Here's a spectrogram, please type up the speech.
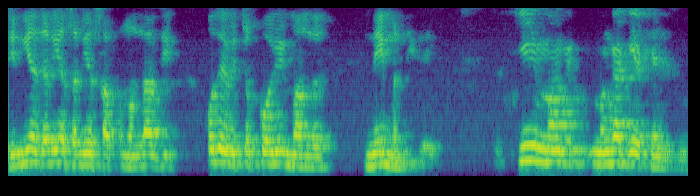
ਜਿੰਨੀਆਂ ਜਿਹੜੀਆਂ ਸਾਡੀਆਂ ਸੱਤ ਮੰਗਾਂ ਸੀ ਉਹਦੇ ਵਿੱਚੋਂ ਕੋਈ ਵੀ ਮੰਗ ਨਹੀਂ ਮੰਨੀ ਗਈ। ਕੀ ਮੰਗ ਮੰਗਾ ਕੀ ਰੱਖਿਆ ਤੁਸੀਂ?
